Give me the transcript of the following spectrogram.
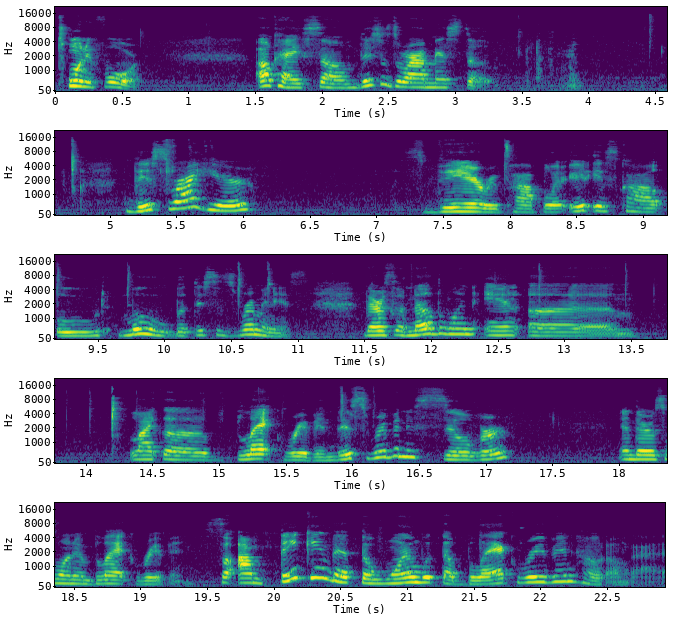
24 okay so this is where i messed up this right here it's very popular. It is called Oud Mood, but this is Reminisce. There's another one in um like a black ribbon. This ribbon is silver and there's one in black ribbon. So I'm thinking that the one with the black ribbon, hold on guys.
